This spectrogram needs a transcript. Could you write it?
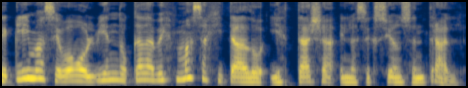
Este clima se va volviendo cada vez más agitado y estalla en la sección central.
